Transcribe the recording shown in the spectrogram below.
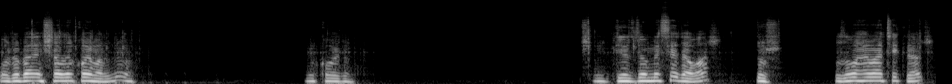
Orada ben eşyaları koymadım değil mi? Bunu koydum. Şimdi geri dönmesi de var. Dur. O zaman hemen tekrar.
